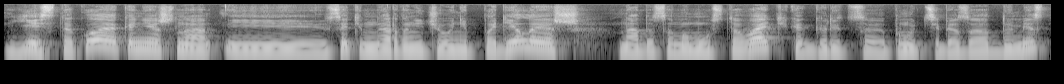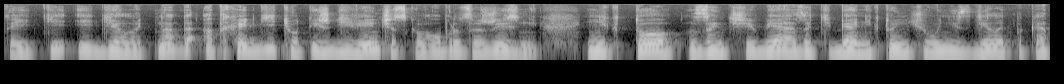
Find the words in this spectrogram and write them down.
Есть такое, конечно, и с этим, наверное, ничего не поделаешь. Надо самому вставать, как говорится, пнуть себя за одно место, идти и делать. Надо отходить от иждивенческого образа жизни. Никто за тебя, за тебя никто ничего не сделает, пока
